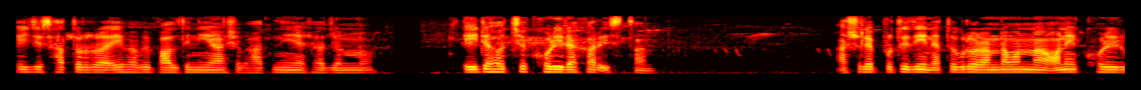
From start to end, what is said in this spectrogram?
এই যে ছাত্ররা এইভাবে বালতি নিয়ে আসে, ভাত নিয়ে আসার জন্য, এইটা হচ্ছে খড়ি রাখার স্থান। আসলে প্রতিদিন এতগুলো রান্নাবান্না, অনেক খড়ির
